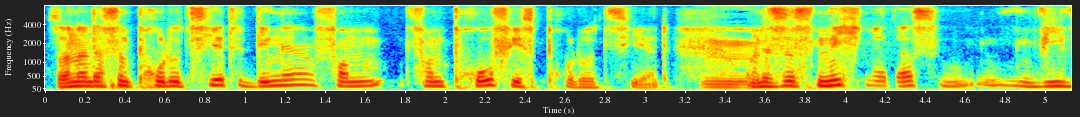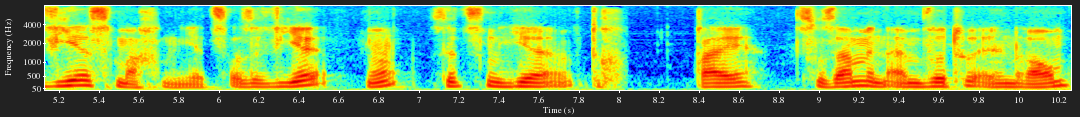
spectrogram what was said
sondern das sind produzierte Dinge vom, von Profis produziert. Mhm. Und es ist nicht mehr das, wie wir es machen jetzt. Also wir ne, sitzen hier drei zusammen in einem virtuellen Raum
